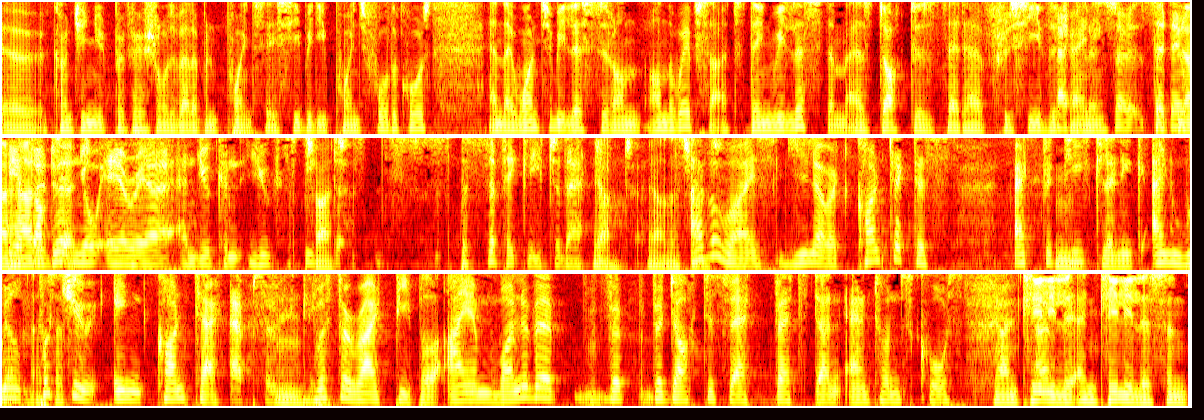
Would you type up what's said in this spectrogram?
uh, continued professional development points, their CBD points for the course, and they want to be listed on, on the website, then we list them as doctors that have received the training. So, so that there'll know be a how to do doctor in your area, and you can you speak right. to- s- specifically to that yeah, doctor. yeah, that's right. Otherwise, you know, it contact us at the T clinic and we'll Hmm. put it. you in contact Absolutely. with the right people. I am one of the the, the doctors that that's done Anton's course. Yeah, and clearly, li- and clearly listened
